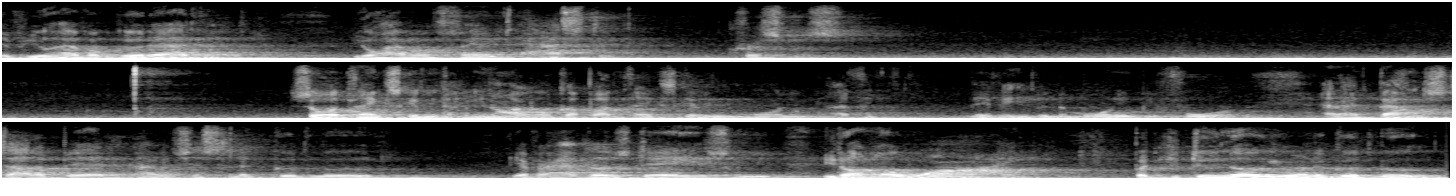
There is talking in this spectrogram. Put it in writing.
if you have a good Advent, You'll have a fantastic Christmas. So at Thanksgiving time, you know, I woke up on Thanksgiving morning, I think maybe even the morning before, and I bounced out of bed and I was just in a good mood. You ever have those days when you, you don't know why, but you do know you're in a good mood?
